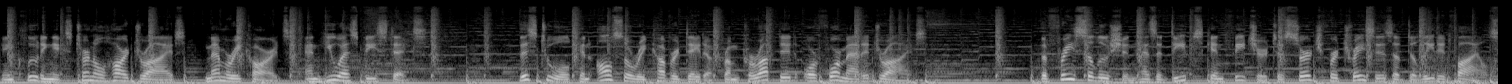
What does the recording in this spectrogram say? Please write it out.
including external hard drives, memory cards, and USB sticks. This tool can also recover data from corrupted or formatted drives. The free solution has a deep scan feature to search for traces of deleted files.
